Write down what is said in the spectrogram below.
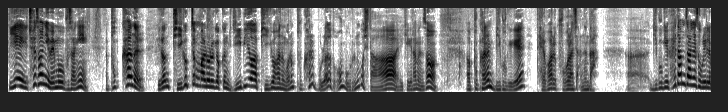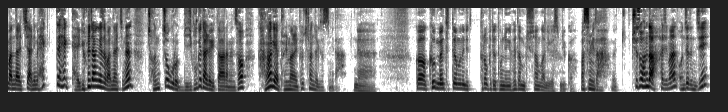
이에 최선희 외무부 부상이 북한을 이런 비극적 말로를 겪은 리비아와 비교하는 것은 북한을 몰라도 너무 모르는 것이다 이렇게 얘기를 하면서 어, 북한은 미국에게 대화를 구걸하지 않는다. 아, 미국이 회담장에서 우리를 만날지 아니면 핵대핵 대결장에서 만날지는 전적으로 미국에 달려 있다라면서 강하게 불만을 표출한 적이 있었습니다. 네. 그러니까 그 멘트 때문에 트럼프 대통령이 회담을 취소한 거 아니겠습니까? 맞습니다. 취소한다. 하지만 언제든지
